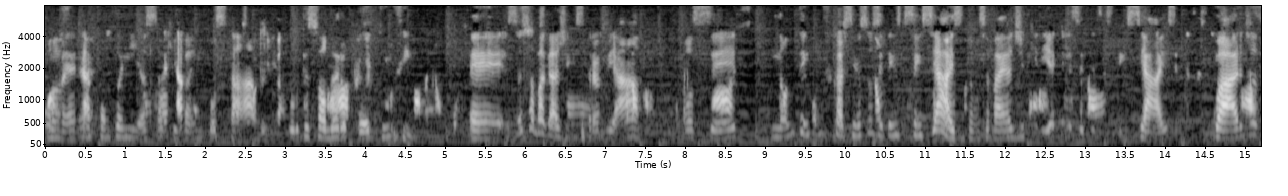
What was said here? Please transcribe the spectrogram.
Não é a companhia só que vai encostar, todo o pessoal do aeroporto, enfim. É, se a sua bagagem extraviar, você não tem como ficar sem os seus itens essenciais. Então você vai adquirir aqueles itens essenciais, guarde as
